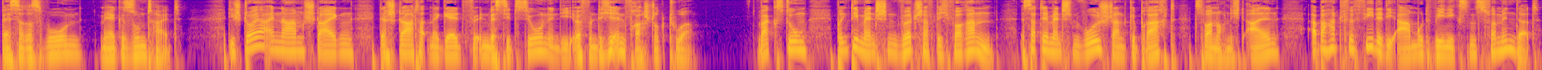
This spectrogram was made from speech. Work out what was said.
besseres Wohnen, mehr Gesundheit. Die Steuereinnahmen steigen, der Staat hat mehr Geld für Investitionen in die öffentliche Infrastruktur. Wachstum bringt die Menschen wirtschaftlich voran. Es hat den Menschen Wohlstand gebracht, zwar noch nicht allen, aber hat für viele die Armut wenigstens vermindert.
